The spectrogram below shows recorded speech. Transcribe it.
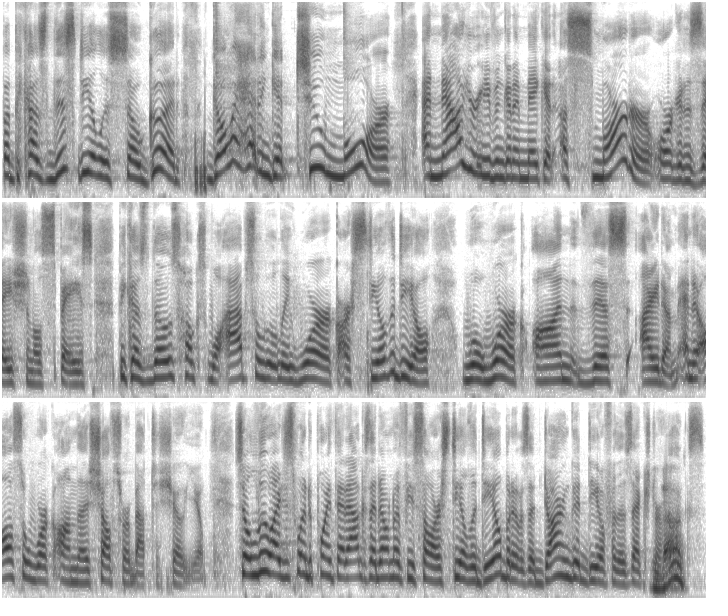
but because this deal is so good, go ahead and get two more, and now you're even gonna make it a smarter organizational space because those hooks will absolutely work. Our steal the deal will work on this item, and it also work on the shelves we're about to show you. So Lou, I just wanted to point that out because I don't know if you saw our steal the deal, but it was a darn good deal for those extra no. hooks.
